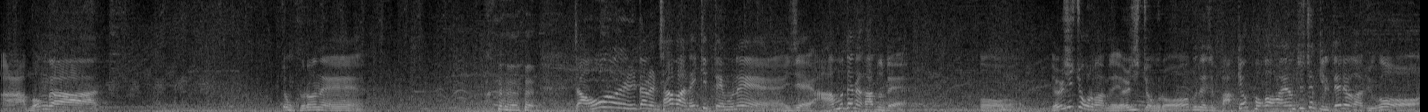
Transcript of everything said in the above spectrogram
아 뭔가 좀 그러네 자 홀은 일단은 잡아냈기 때문에 이제 아무데나 가도 돼 어 10시 쪽으로 돼 10시 쪽으로. 근데 지금 박격포가 화염 투척기를 때려가지고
